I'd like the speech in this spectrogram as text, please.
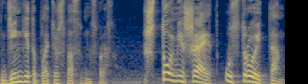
Деньги – это платежеспособный спрос. Что мешает устроить там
